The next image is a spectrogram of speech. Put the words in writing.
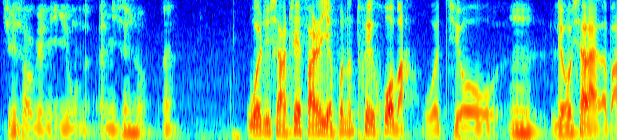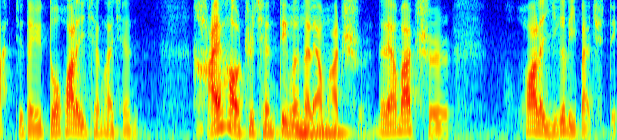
介绍给你用的。嗯，你先说。嗯，我就想这反正也不能退货嘛，我就嗯留下来了吧，就等于多花了一千块钱。还好之前订了那两把尺，那两把尺花了一个礼拜去订。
